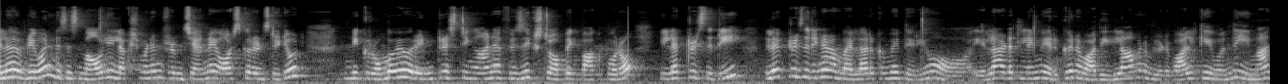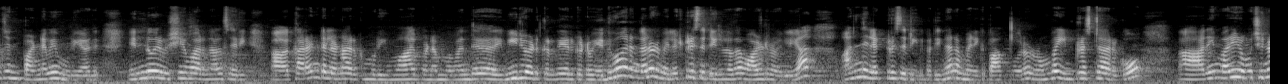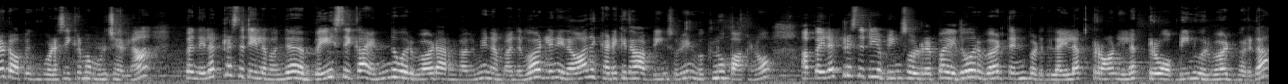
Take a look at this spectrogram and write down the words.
Hello everyone this is Mouli Lakshmanan from Chennai Oscar institute இன்னைக்கு ரொம்பவே ஒரு இன்ட்ரெஸ்டிங்கான ஃபிசிக்ஸ் டாபிக் பார்க்க போகிறோம் எலக்ட்ரிசிட்டி எலக்ட்ரிசிட்டினா நம்ம எல்லாருக்குமே தெரியும். எல்லா இடத்துலையுமே இருக்குது நம்ம அது இல்லாமல் நம்மளோட வாழ்க்கையை வந்து இமேஜின் பண்ணவே முடியாது. எந்த ஒரு விஷயமா இருந்தாலும் சரி கரண்ட் இல்லைனா இருக்க முடியுமா? இப்போ நம்ம வந்து வீடியோ எடுக்கிறதே இருக்கட்டும். எதுவாக இருந்தாலும் நம்ம எலக்ட்ரிசிட்டியில் தான் வாழ்கிறோம் இல்லையா? அந்த எலக்ட்ரிசிட்டி பற்றி தான் நம்ம இன்னைக்கு பார்க்க போகிறோம் ரொம்ப இன்ட்ரெஸ்ட்டாக இருக்கும். அதே மாதிரி ரொம்ப சின்ன டாபிக் கூட சீக்கிரமாக முடிச்சிடலாம். இப்போ இந்த எலக்ட்ரிசிட்டியில் வந்து பேசிக்காக எந்த ஒரு வேர்டாக இருந்தாலுமே நம்ம அந்த வேர்ட்லேருந்து ஏதாவது கிடைக்குதா அப்படின்னு சொல்லி நம்ம க்ளூ பார்க்கணும். அப்போ எலக்ட்ரிசிட்டி அப்படின்னு சொல்கிறப்ப ஏதோ ஒரு வேர்ட் தென்படுதுல எலக்ட்ரான் எலக்ட்ரோ அப்படின்னு ஒரு வேர்ட் வருதா?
